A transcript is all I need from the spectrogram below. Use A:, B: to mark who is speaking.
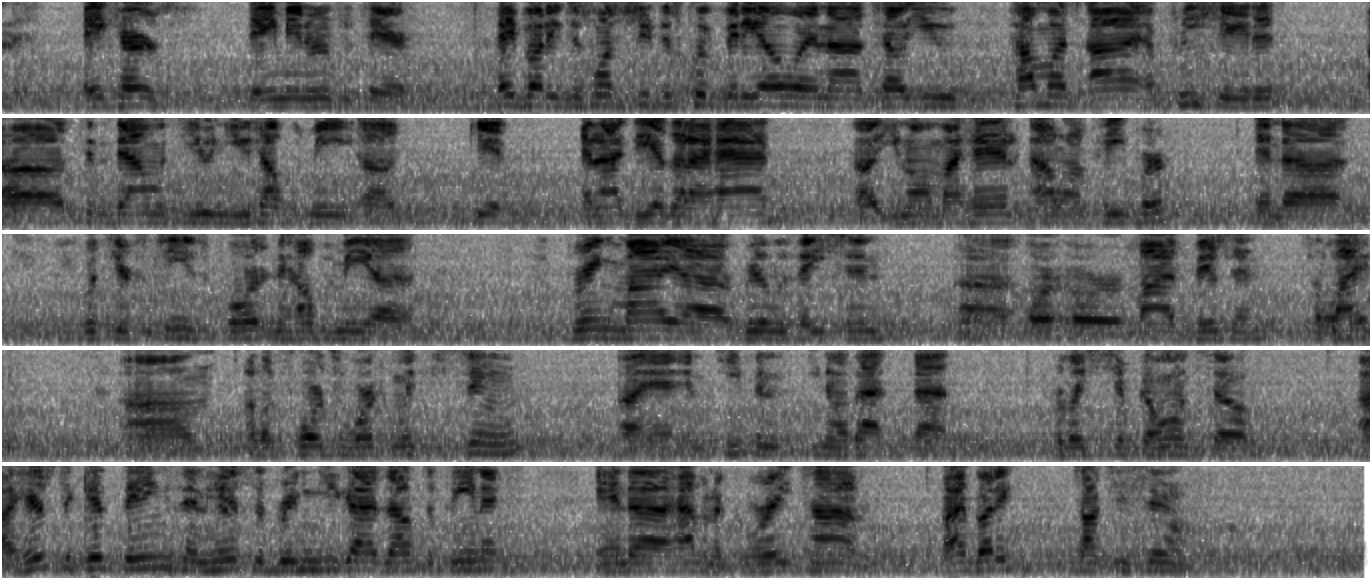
A: Damien Curse. It's Damien Rufus here. Hey, buddy, just wanted to shoot this quick video and uh, tell you how much I appreciated uh, sitting down with you and you helping me uh, get an idea that I had, uh, you know, in my head out on paper. And uh, with your continued support and helping me uh, bring my realization or, or my vision to life. Um, I look forward to working with you soon uh, and, and, keeping you know that that relationship going. So uh, here's the good things, and here's to bringing you guys out to Phoenix and uh, having a great time. All right, buddy. Talk to you soon.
